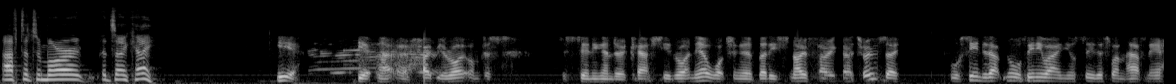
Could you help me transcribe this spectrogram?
after tomorrow, it's okay. Yeah, yeah. I hope you're right. I'm just just standing under a calf shed right now, watching a bloody snow flurry go through. So we'll send it up north anyway, and you'll see this one in half an hour.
